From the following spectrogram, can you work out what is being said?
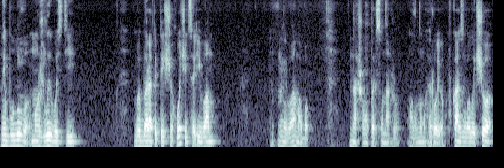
не було можливості вибирати те, що хочеться, і вам, не вам або нашому персонажу, головному герою, вказували, що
